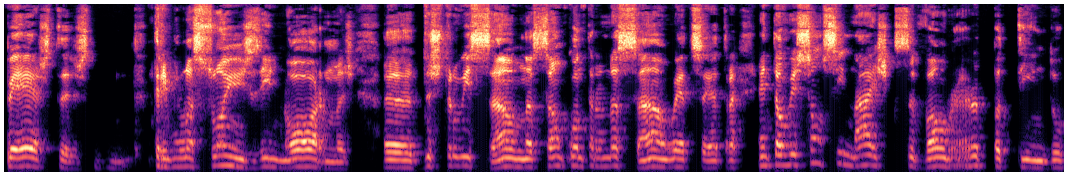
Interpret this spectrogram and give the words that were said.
pestes, tribulações enormes, uh, destruição, nação contra nação, etc. Então, esses são sinais que se vão repetindo.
